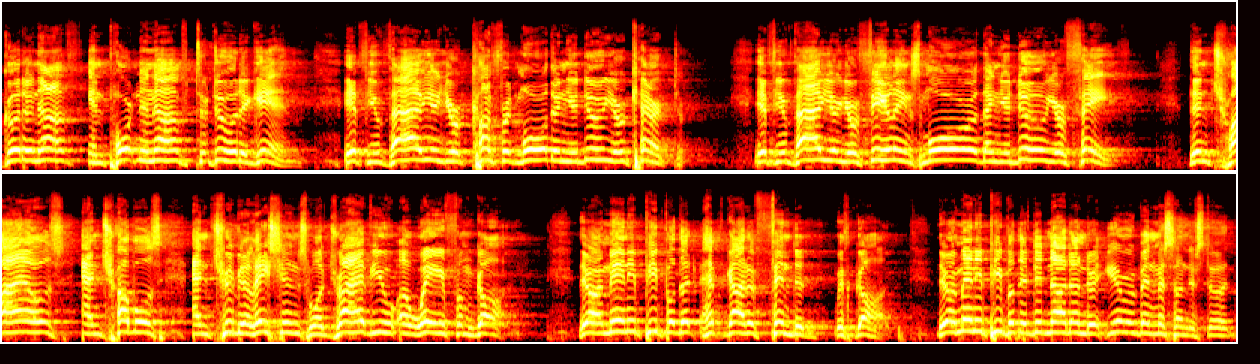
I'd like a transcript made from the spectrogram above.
Good enough, important enough to do it again if you value your comfort more than you do your character, if you value your feelings more than you do your faith, then trials and troubles and tribulations will drive you away from God. There are many people that have got offended with God. There are many people that did not under. You ever been misunderstood?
